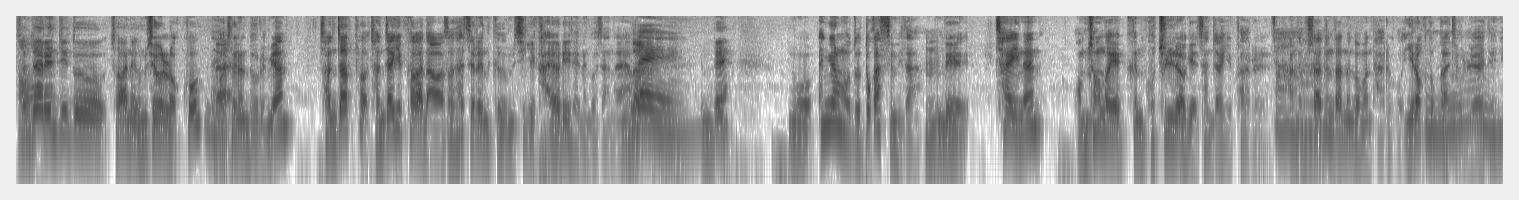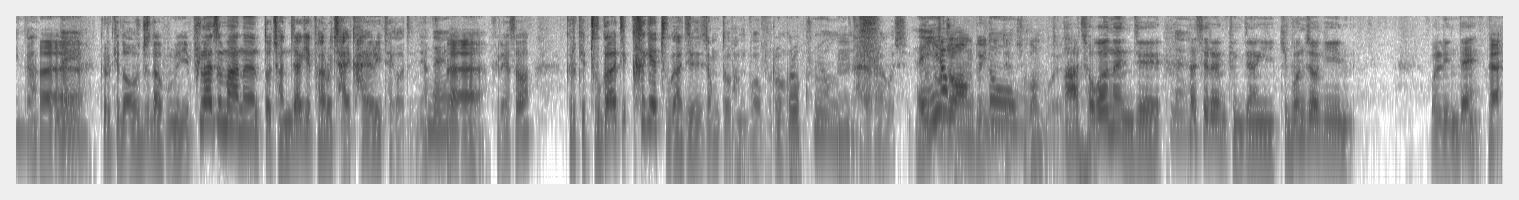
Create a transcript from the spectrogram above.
전자레인지도 저 안에 음식을 넣고 네. 버튼을 누르면 전자파, 전자기파가 나와서 사실은 그 음식이 가열이 되는 거잖아요. 네. 네. 근데 뭐 핵연료도 똑같습니다. 음. 근데 차이는 엄청나게 큰 고출력의 전자기파를 아. 안에 쏴준다는 것만 다르고 1억도까지 음. 올려야 되니까 네. 네. 그렇게 넣어주다 보면 이 플라즈마는 또 전자기파로 잘 가열이 되거든요. 네. 네. 그래서 그렇게 두 가지 크게 두 가지 정도 방법으로 그렇군요. 음. 가열을 하고 있습니다. 이렇- 저항도 또- 있는데 저건 뭐예요? 아 저거는 이제 네. 사실은 굉장히 기본적인 원리인데 네.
